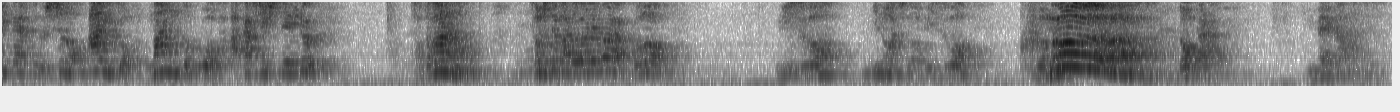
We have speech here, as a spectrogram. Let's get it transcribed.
に対する主の愛と満足を証ししている言葉なの。そして我々はこの水を命の水を汲む。どっから？目からです。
